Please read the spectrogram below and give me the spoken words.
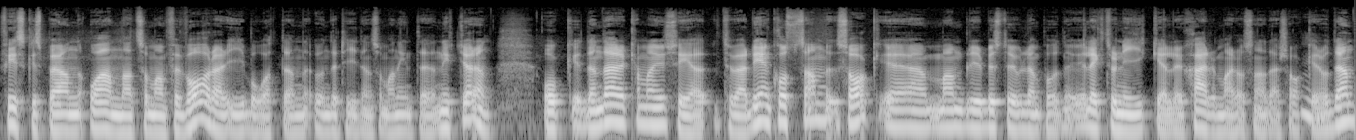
fiskespön och annat som man förvarar i båten under tiden som man inte nyttjar den. Och den där kan man ju se tyvärr, det är en kostsam sak. Eh, man blir bestulen på elektronik eller skärmar och sådana där saker. Mm. Och den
